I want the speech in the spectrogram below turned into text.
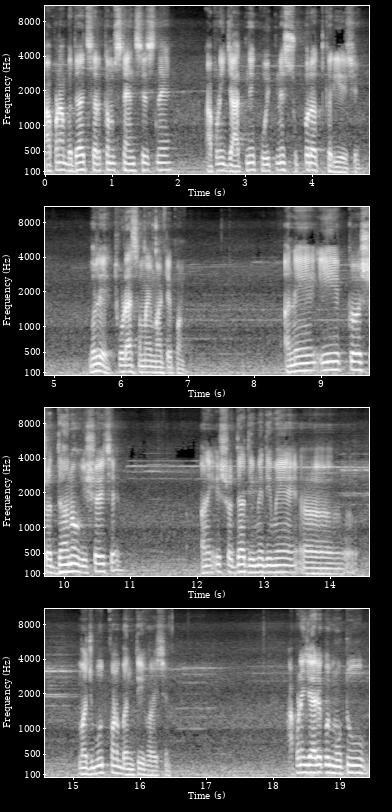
આપણા બધા જ સરકમસ્ટેન્સીસને આપણી જાતને કોઈકને સુપરત કરીએ છીએ. ભલે થોડા સમય માટે પણ. અને એ એક શ્રદ્ધાનો વિષય છે. અને એ શ્રદ્ધા ધીમે ધીમે મજબૂત પણ બનતી હોય છે. આપણે જ્યારે કોઈ મોટું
